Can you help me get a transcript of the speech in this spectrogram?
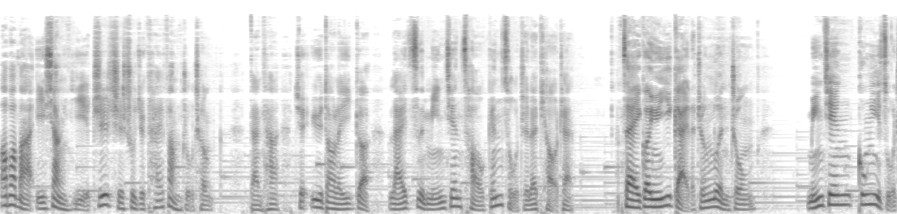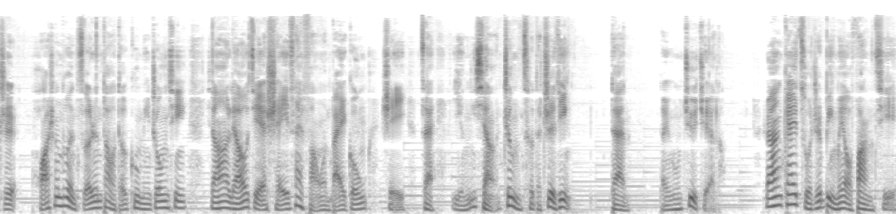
奥巴马一向以支持数据开放著称，但他却遇到了一个来自民间草根组织的挑战。在关于医改的争论中，民间公益组织华盛顿责任道德公民中心想要了解谁在访问白宫，谁在影响政策的制定，但白宫拒绝了。然而，该组织并没有放弃，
